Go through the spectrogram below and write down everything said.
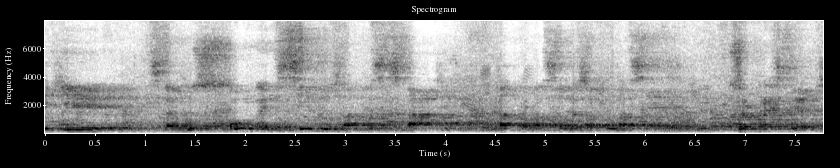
de que estamos convencidos da necessidade da aprovação dessa fundação. Senhor presidente,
